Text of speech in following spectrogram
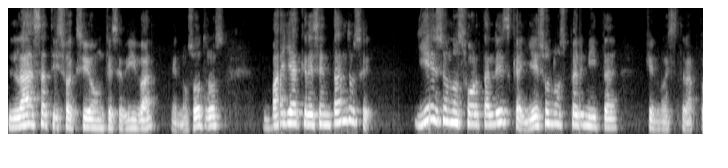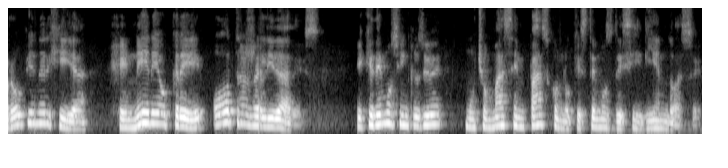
la satisfacción que se viva en nosotros vaya acrecentándose. Y eso nos fortalezca y eso nos permita que nuestra propia energía genere o cree otras realidades y quedemos inclusive mucho más en paz con lo que estemos decidiendo hacer.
